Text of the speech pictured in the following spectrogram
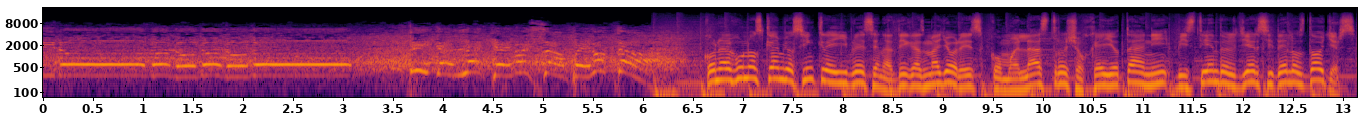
Y no, no, no, no, no, no. Díganle que no esa pelota. Con algunos cambios increíbles en las ligas mayores, como el astro Shohei Otani vistiendo el jersey de los Dodgers,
